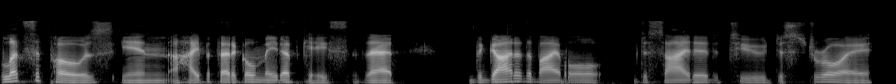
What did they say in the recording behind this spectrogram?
let's suppose in a hypothetical made up case that the God of the Bible decided to destroy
